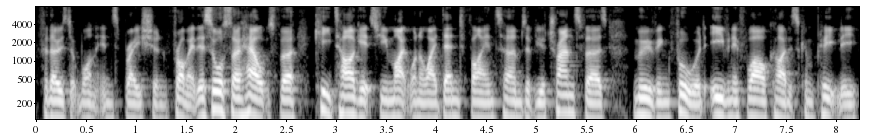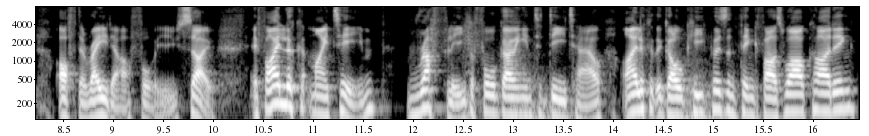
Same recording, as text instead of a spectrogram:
for those that want inspiration from it. This also helps for key targets you might want to identify in terms of your transfers moving forward, even if wildcard is completely off the radar for you. So if I look at my team, roughly before going into detail, I look at the goalkeepers and think if I was wildcarding,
